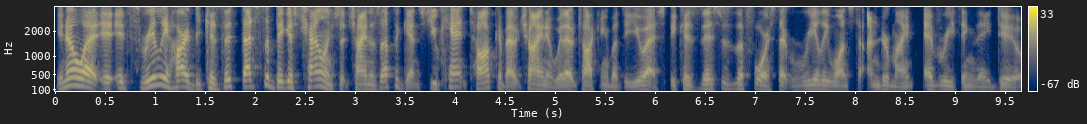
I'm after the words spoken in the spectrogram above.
you know what? It, it's really hard because this that's the biggest challenge that China's up against. You can't talk about China without talking about the U.S. because this is the force that really wants to undermine everything they do.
